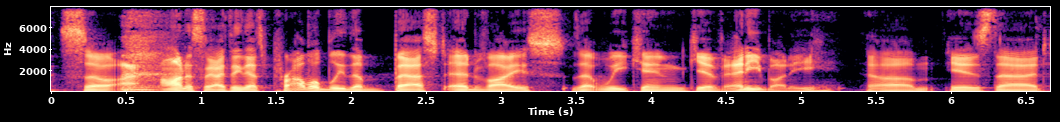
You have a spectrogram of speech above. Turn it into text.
so, I, honestly, I think that's probably the best advice that we can give anybody um, is that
